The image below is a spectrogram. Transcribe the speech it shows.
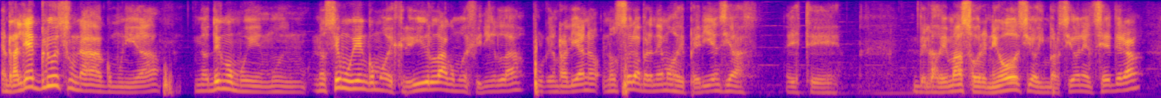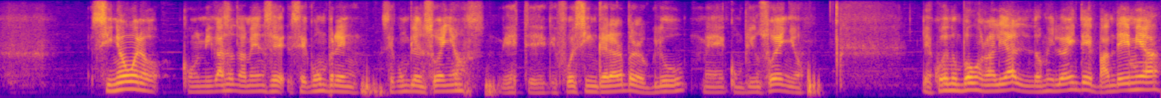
En realidad el club es una comunidad, no tengo muy, muy, no sé muy bien cómo describirla, cómo definirla, porque en realidad no, no solo aprendemos de experiencias este, de los demás sobre negocios, inversión, etcétera, sino bueno, como en mi caso también se, cumplen, se cumplen sueños, este, que fue sin querer, pero el club me cumplió un sueño. Les cuento un poco, en realidad, el 2020, pandemia,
